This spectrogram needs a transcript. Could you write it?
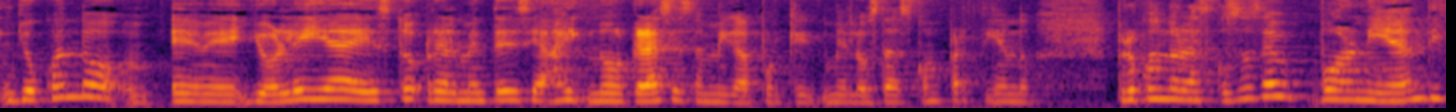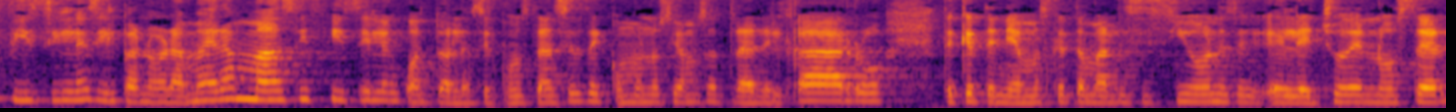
yo cuando eh, yo leía esto, realmente decía, ay, no, gracias amiga, porque me lo estás compartiendo. Pero cuando las cosas se ponían difíciles y el panorama era más difícil en cuanto a las circunstancias de cómo nos íbamos a traer el carro, de que teníamos que tomar decisiones, el hecho de no ser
